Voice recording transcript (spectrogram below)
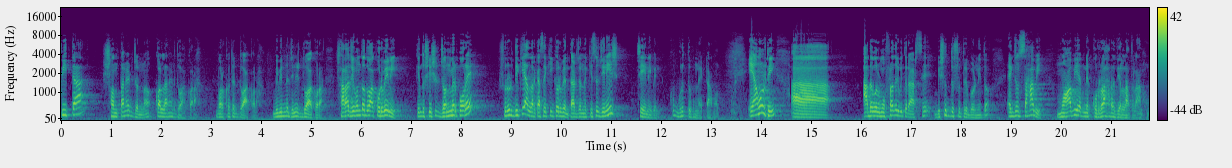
পিতা সন্তানের জন্য কল্যাণের দোয়া করা, বরকতের দোয়া করা, বিভিন্ন জিনিস দোয়া করা। সারা জীবন তো দোয়া করবেনই, কিন্তু শিশুর জন্মের পরে শুরুর দিকে আল্লাহর কাছে কি করবেন? তার জন্য কিছু জিনিস চেয়ে নেবেন। খুব গুরুত্বপূর্ণ একটা আমল। এই আমলটি আদাবুল মুফরাদের ভিতরে আসছে, বিশুদ্ধ সূত্রে বর্ণিত। একজন সাহাবি মোয়াবি আবনে কুর্রাহ রাদিয়াল্লাহু তাআলা আনহু।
